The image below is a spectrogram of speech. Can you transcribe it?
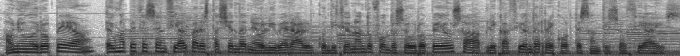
A Unión Europea é unha peza esencial para esta xenda neoliberal, condicionando fondos europeos á aplicación de recortes antisociais.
